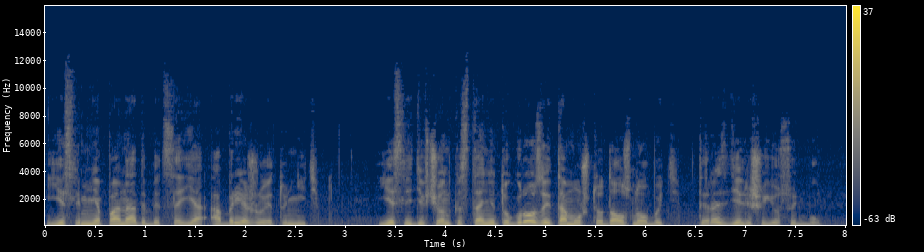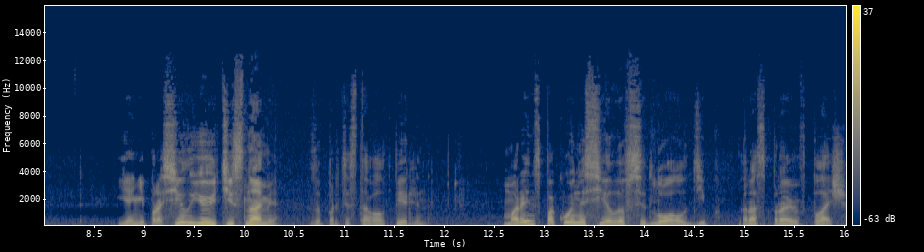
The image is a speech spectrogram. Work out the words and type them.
Если мне понадобится, я обрежу эту нить. Если девчонка станет угрозой тому, что должно быть, ты разделишь ее судьбу». «Я не просил ее идти с нами», запротестовал Перлин. Морейн спокойно села в седло Алдип, расправив плащ.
